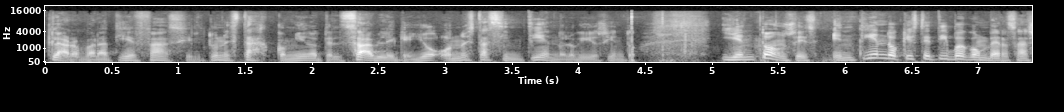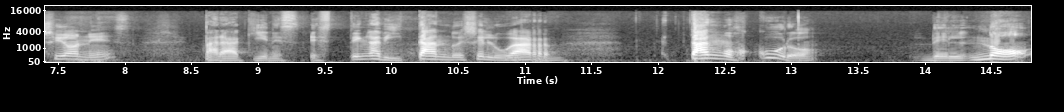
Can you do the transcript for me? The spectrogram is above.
claro, para ti es fácil, tú no estás comiéndote el sable que yo, o no estás sintiendo lo que yo siento. Y entonces, entiendo que este tipo de conversaciones, para quienes estén habitando ese lugar tan oscuro del no,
